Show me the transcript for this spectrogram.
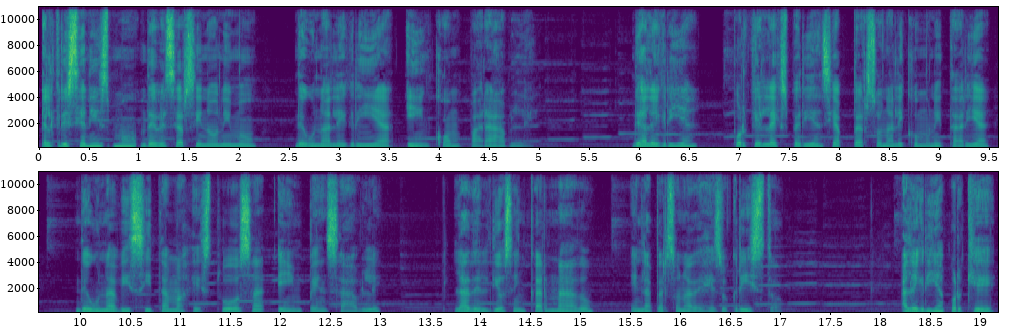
El cristianismo debe ser sinónimo de una alegría incomparable. De alegría porque es la experiencia personal y comunitaria de una visita majestuosa e impensable, la del Dios encarnado en la persona de Jesucristo. Alegría porque,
